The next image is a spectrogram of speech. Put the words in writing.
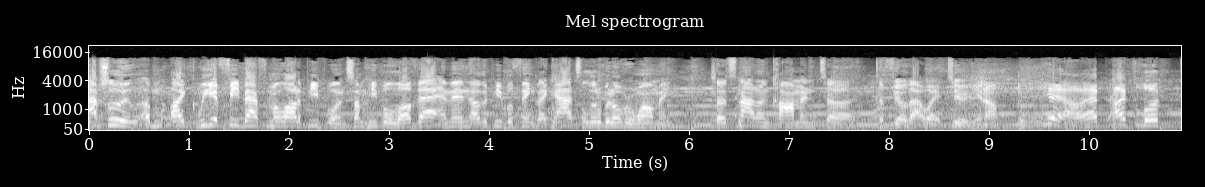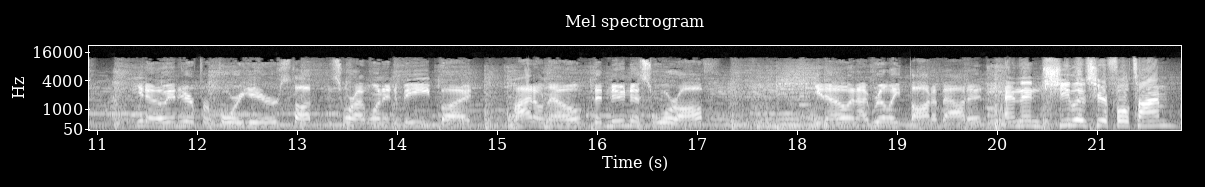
absolutely. Um, like we get feedback from a lot of people, and some people love that, and then other people think like, ah, it's a little bit overwhelming. So it's not uncommon to to feel that way too, you know. Yeah, I, I've looked, you know, in here for four years, thought it's where I wanted to be, but I don't know, the newness wore off, you know, and I really thought about it. And then she lives here full time.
